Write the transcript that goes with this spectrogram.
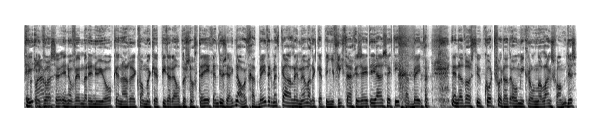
ik, ik, was in november in New York en daar kwam ik Pieter Elbers nog tegen. En toen zei ik, nou, het gaat beter met KLM, hè, want ik heb in je vliegtuig gezeten. Ja, zegt hij, het gaat beter. en dat was natuurlijk kort voordat Omicron er langs kwam. Dus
